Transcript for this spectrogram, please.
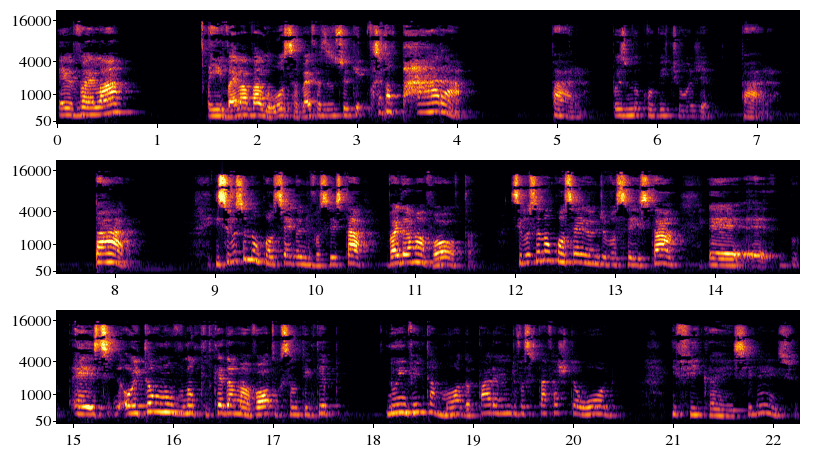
é, vai lá e vai lavar louça, vai fazer não sei o quê. Você não para! Para. Pois o meu convite hoje é para. Para! E se você não consegue onde você está, vai dar uma volta. Se você não consegue onde você está, é, é, é, ou então não, não, quer dar uma volta, porque você não tem tempo, não inventa moda, para onde você está, fecha o teu olho e fica em silêncio.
